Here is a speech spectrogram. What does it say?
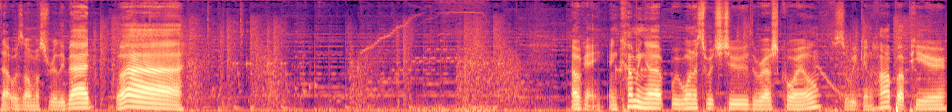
That was almost really bad. Ah! Okay, and coming up, we want to switch to the rush coil, so we can hop up here.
